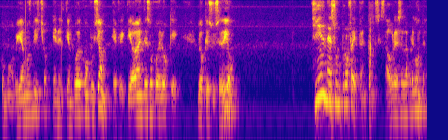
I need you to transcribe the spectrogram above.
como habíamos dicho, en el tiempo de confusión. Efectivamente, eso fue lo que, lo que sucedió. ¿Quién es un profeta entonces? Ahora esa es la pregunta.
